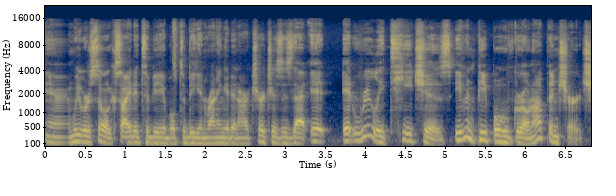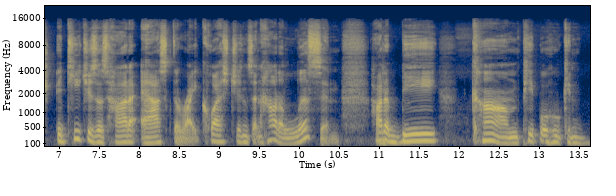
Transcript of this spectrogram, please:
and we were so excited to be able to begin running it in our churches is that it it really teaches even people who've grown up in church. It teaches us how to ask the right questions and how to listen, how to mm-hmm. become people who can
